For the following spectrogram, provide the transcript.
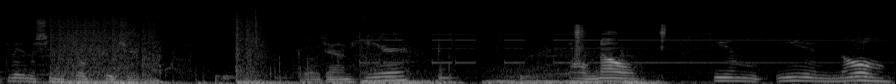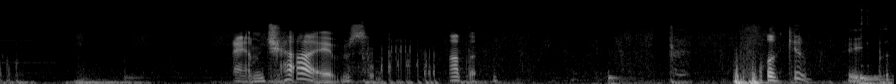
activate a machine to kill the creature. Go down here. Oh no. Ian, Ian, no. Damn chives. Not the. Fucking hate them.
